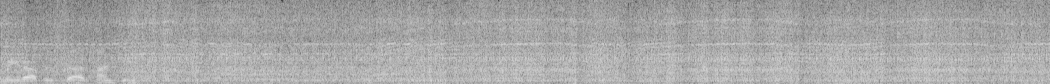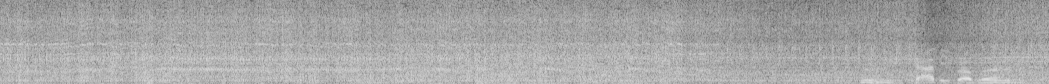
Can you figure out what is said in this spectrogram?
Warming it up and start hunting. Hmm, carby problem.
